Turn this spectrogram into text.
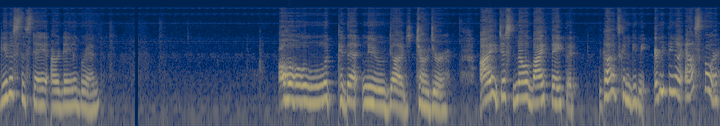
Give us this day our daily bread. Oh, look at that new Dodge Charger. I just know by faith that God's going to give me everything I ask for.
